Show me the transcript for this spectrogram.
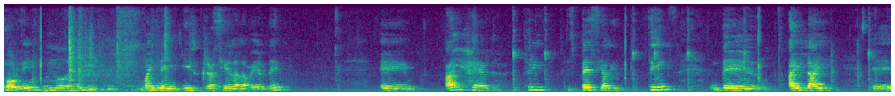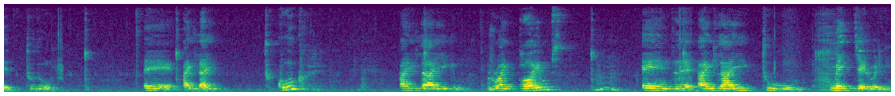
morning. Good morning. My name is Graciela Laverde. Uh, I have three special things that I like uh, to do. Uh, I like to cook. I like write poems. And uh, I like to make jewelry.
